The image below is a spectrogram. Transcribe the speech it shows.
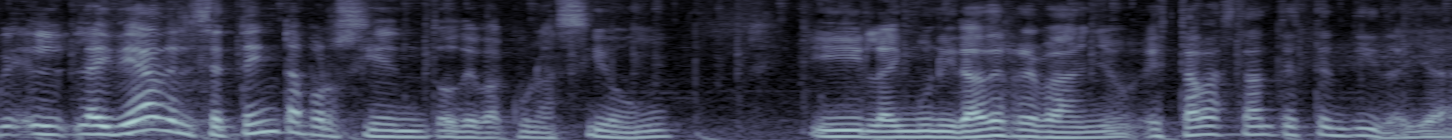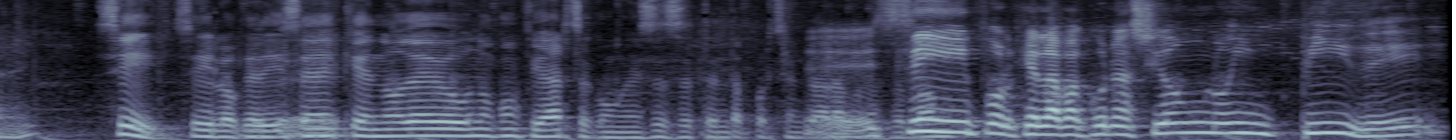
la idea del 70% de vacunación y la inmunidad de rebaño está bastante extendida ya. ¿eh? Sí, sí, lo que dicen es que no debe uno confiarse con ese 70% de la Sí, porque la vacunación no impide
